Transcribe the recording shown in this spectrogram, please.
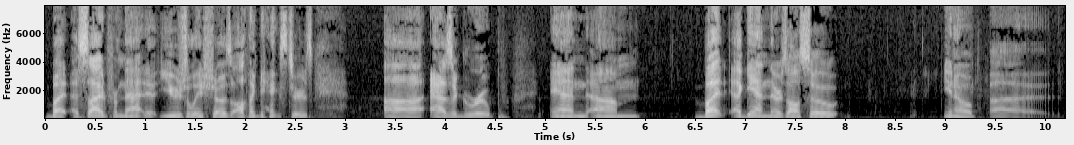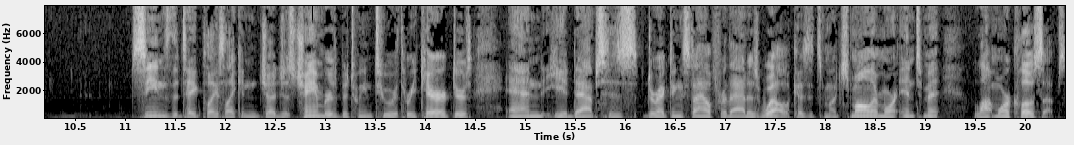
But aside from that, it usually shows all the gangsters uh, as a group, and um, but again, there's also you know. Uh, scenes that take place like in judges chambers between two or three characters and he adapts his directing style for that as well because it's much smaller more intimate a lot more close-ups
